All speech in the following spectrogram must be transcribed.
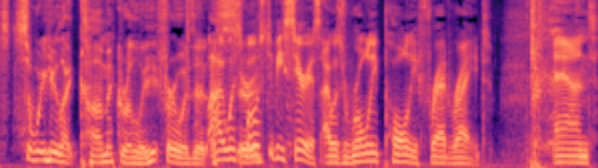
So were you like comic relief, or was it? I I was supposed to be serious. I was roly poly Fred Wright. And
